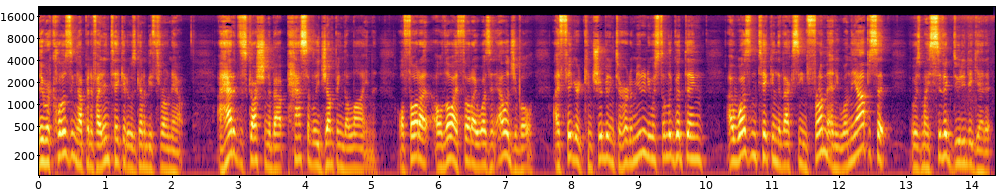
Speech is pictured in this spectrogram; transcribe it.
They were closing up, and if I didn't take it, it was going to be thrown out. I had a discussion about passively jumping the line. Although I, thought I wasn't eligible, I figured contributing to herd immunity was still a good thing. I wasn't taking the vaccine from anyone, the opposite. It was my civic duty to get it.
